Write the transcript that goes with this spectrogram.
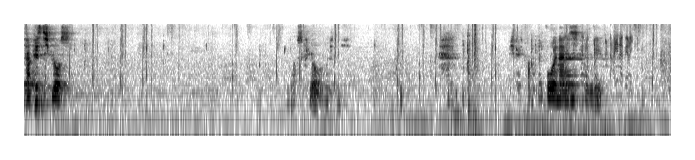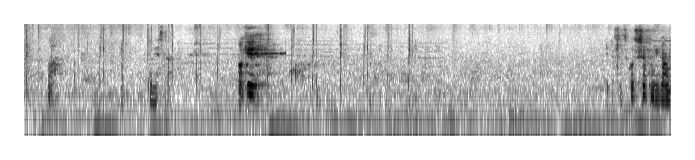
verpiss dich bloß. Geh aufs Klo, richtig? Ich vielleicht mal. Obwohl, nein, das ist keine gute Idee. Ah. Der nächste. Okay. Ist jetzt kurz schiffen gegangen.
